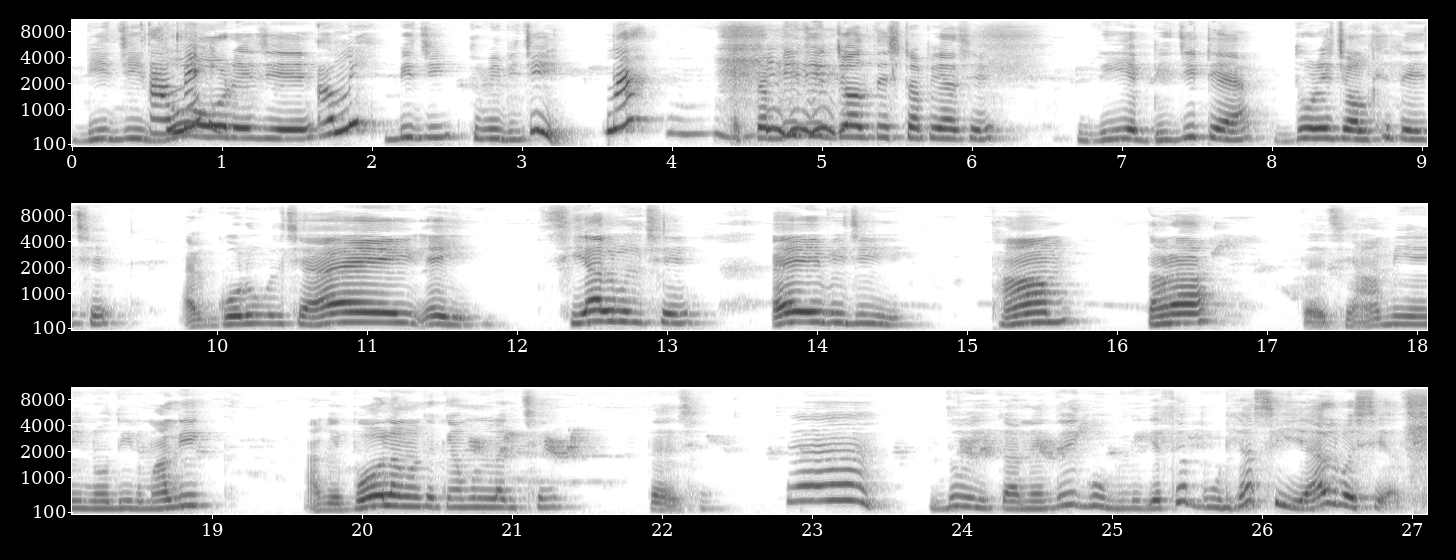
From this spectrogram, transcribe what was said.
বিজি দৌড়ে যে বিজি? তুমি বিজি? একটা বিজির জল তেষ্টা পেয়েছে। দিয়ে বিজিটা দৌড়ে জল খেতে এসে আর গরু বলছে এই এই শিয়াল বলছে এই বিজি থাম দাঁড়া। তাইছে আমি এই নদীর মালিক আগে বল আমাকে কেমন লাগছে? তাইছে "আহ, দুই কানে দুই গুগলি গেছে বুড়িয়া শিয়াল বসে আছে।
